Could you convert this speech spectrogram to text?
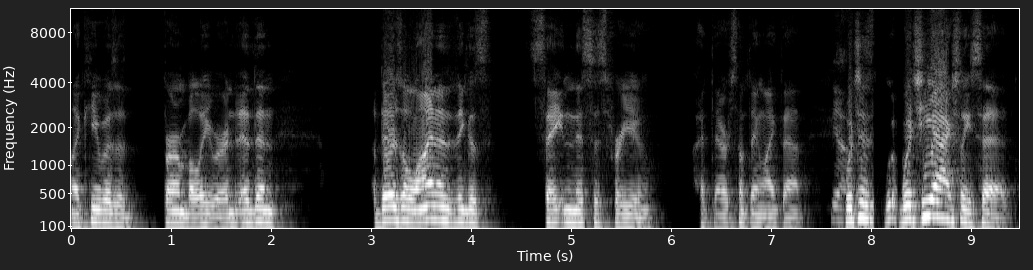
like he was a firm believer. And, and then there's a line I think is Satan, this is for you, or something like that. Yeah. Which is which he actually said.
